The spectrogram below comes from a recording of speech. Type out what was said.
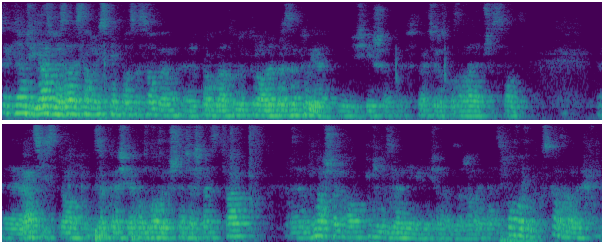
Wysoki sądzie, ja związany stanowiskiem procesowym e, prokuratury, którą reprezentuję w dniu dzisiejszym w trakcie rozpoznawania przez sąd e, racji stron w zakresie odmowy wszczęcia śledztwa, e, wnoszę o uwzględnienie wniesionego zażalenia z powodów wskazanych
